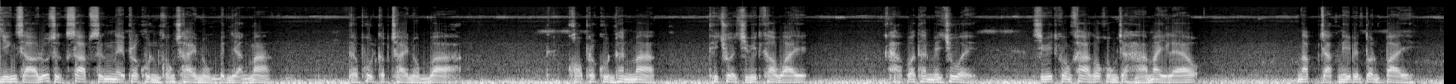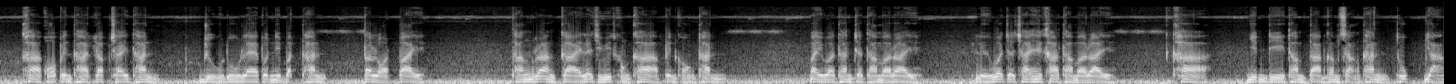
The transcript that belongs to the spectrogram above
หญิงสาวรู้สึกซาบซึ้งในพระคุณของชายหนุ่มเป็นอย่างมาก เธอพูดกับชายหนุ่มว่า ขอบพระคุณท่านมากที่ช่วยชีวิตข้าไว้ หากว่าท่านไม่ช่วย ชีวิตของข้าก็คงจะหาไม่แล้ว นับจากนี้เป็นต้นไปข้าขอเป็นทาสรับใช้ท่าน อยู่ดูแลปฏิบัติท่านตลอดไป ทั้งร่างกายและชีวิตของข้าเป็นของท่าน ไม่ว่าท่านจะทำอะไร หรือว่าจะใช้ให้ข้าทำอะไรข้า ยินดีทำตามคำสั่งท่านทุกอย่าง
